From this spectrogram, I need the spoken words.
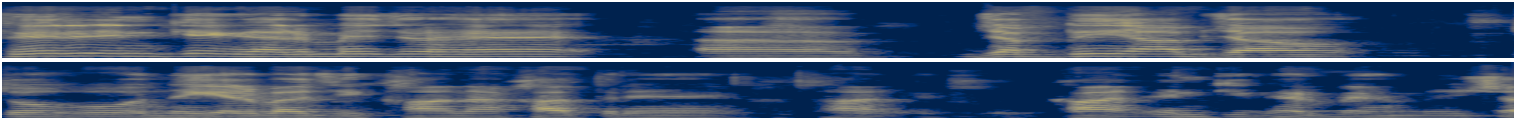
پھر ان کے گھر میں جو ہے جب بھی آپ جاؤ تو وہ نیئر بازی کھانا کھاتے رہے ہیں ان کے گھر میں ہمیشہ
